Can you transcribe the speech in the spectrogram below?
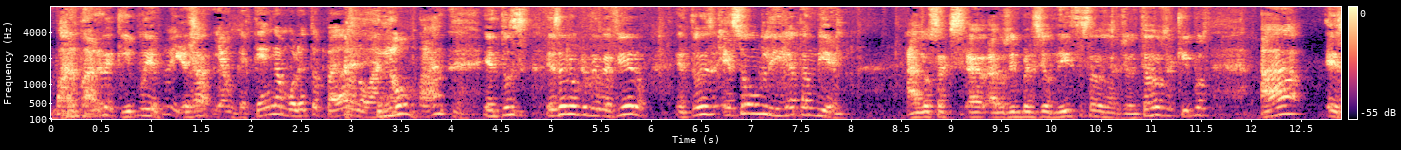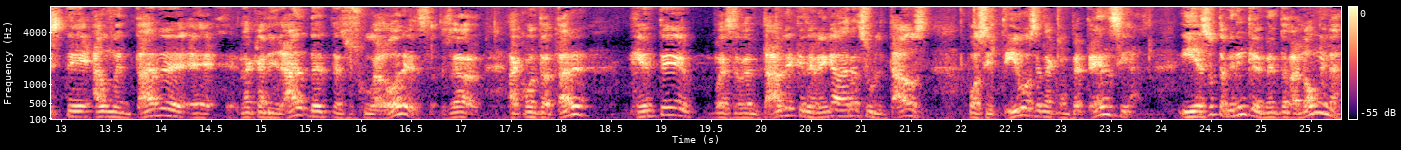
Van mal el equipo y empieza. Y aunque tengan boleto pagado, no van. No van. Entonces, eso es lo que me refiero. Entonces, eso obliga también a los, a, a los inversionistas, a los accionistas de los equipos a este, aumentar eh, eh, la calidad de, de sus jugadores. O sea, a contratar gente pues rentable que les venga a dar resultados positivos en la competencia. Y eso también incrementa la nómina.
